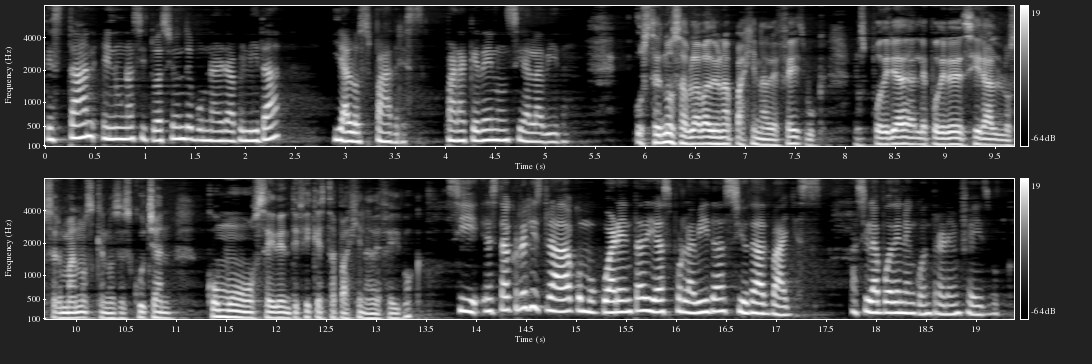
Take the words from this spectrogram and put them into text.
que están en una situación de vulnerabilidad y a los padres para que denuncien la vida. Usted nos hablaba de una página de Facebook. ¿Nos podría, ¿Le podría decir a los hermanos que nos escuchan cómo se identifica esta página de Facebook? Sí, está registrada como 40 días por la vida Ciudad Valles. Así la pueden encontrar en Facebook.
